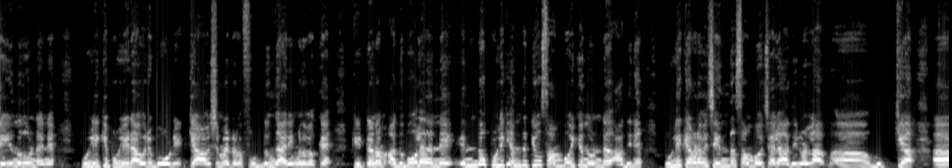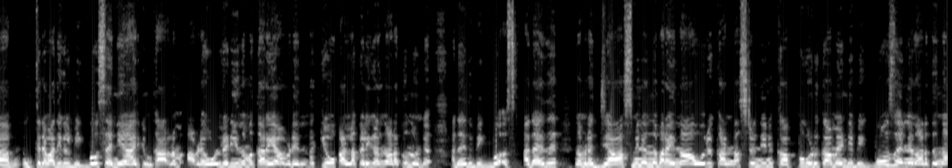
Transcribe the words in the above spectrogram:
ചെയ്യുന്നത് കൊണ്ട് തന്നെ പുള്ളിക്ക് പുള്ളിയുടെ ആ ഒരു ബോഡിക്ക് ആവശ്യമായിട്ടുള്ള ഫുഡും കാര്യങ്ങളും ഒക്കെ കിട്ടണം. അതുപോലെ തന്നെ എന്തോ പുള്ളിക്ക് എന്തൊക്കെയോ സംഭവിക്കുന്നുണ്ട്. അതിന് പുള്ളിക്ക് എവിടെ വെച്ച് എന്ത് സംഭവിച്ചാലും അതിനുള്ള മുഖ്യ ഉത്തരവാദികൾ ബിഗ് ബോസ് തന്നെ ആയിരിക്കും കാരണം അവിടെ ഓൾറെഡി നമുക്കറിയാം അവിടെ എന്തൊക്കെയോ കള്ളക്കളികൾ നടക്കുന്നുണ്ട്. അതായത് ബിഗ് ബോസ് അതായത് നമ്മുടെ ജാസ്മിൻ എന്ന് പറയുന്ന ആ ഒരു കണ്ടസ്റ്റന്റിന് കപ്പ് കൊടുക്കാൻ വേണ്ടി ബിഗ് ബോസ് തന്നെ നടത്തുന്ന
